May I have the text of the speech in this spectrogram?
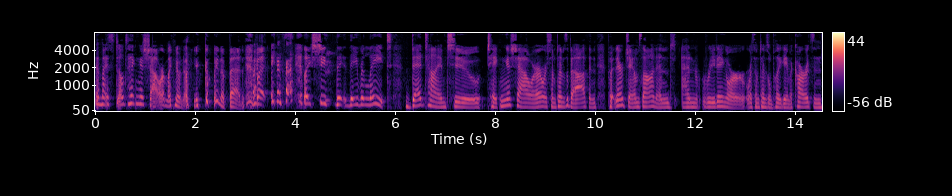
"Am I still taking a shower?" I'm like, "No, no, you're going to bed." But it's like she they, they relate bedtime to taking a shower or sometimes a bath and putting their jams on and and reading, or or sometimes we'll play a game of cards and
